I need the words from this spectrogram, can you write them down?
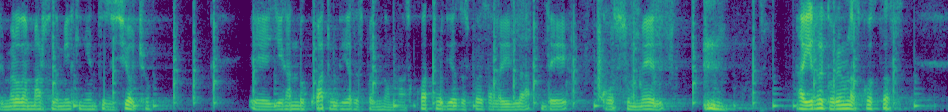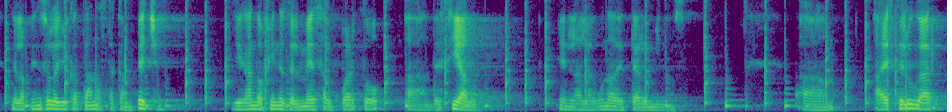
1 de marzo de 1518 eh, llegando cuatro días después, no más, cuatro días después a la isla de Cozumel. Ahí recorrieron las costas de la península de Yucatán hasta Campeche, llegando a fines del mes al puerto uh, de en la laguna de Términos. a este lugar,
